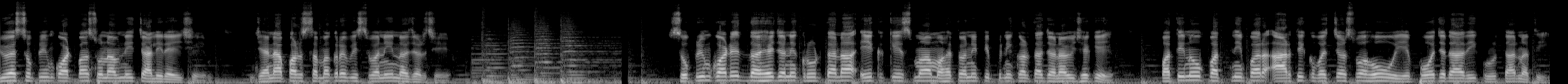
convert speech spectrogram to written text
યુએસ સુપ્રીમ કોર્ટમાં સુનાવણી ચાલી રહી છે, જેના પર સમગ્ર વિશ્વની નજર છે. સુપ્રીમ કોર્ટે દહેજ અને ક્રૂરતાના એક કેસમાં મહત્વની ટિપ્પણી કરતા જણાવ્યું છે કે પતિનું પત્ની પર આર્થિક વર્ચસ્વ હોવું એ ફોજદારી કૃતા નથી.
